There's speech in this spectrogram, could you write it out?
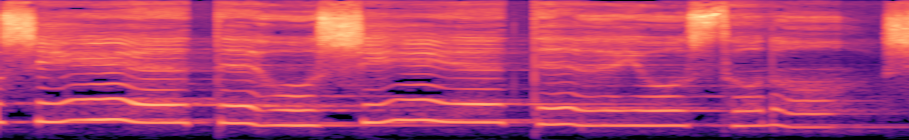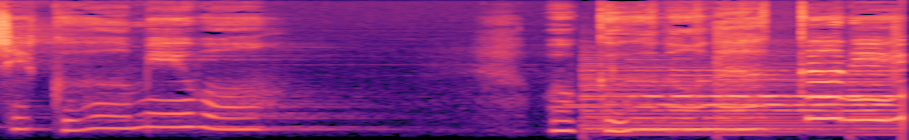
教えて教えてよその仕組みを。僕の中に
